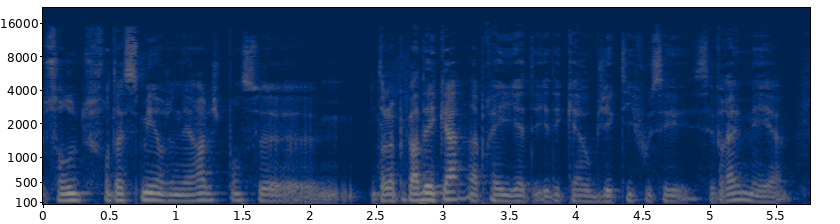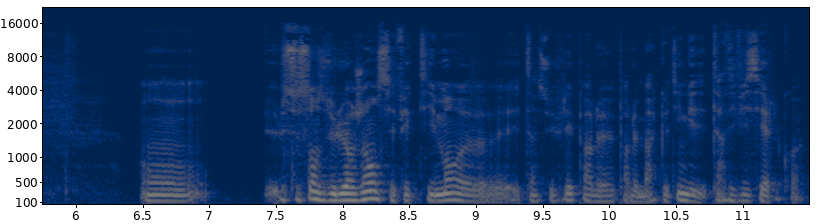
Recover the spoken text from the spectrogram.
sans doute fantasmée en général, je pense, euh, dans la plupart des cas. Après, il y a, des- il y a des cas objectifs où c'est vrai, mais euh, on, ce sens de l'urgence, effectivement, euh, est insufflé par le, par le marketing et est artificiel, quoi.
